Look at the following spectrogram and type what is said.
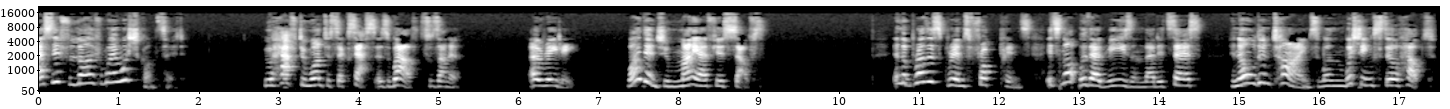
as if life were a wish concert. You have to want a success as well, Susanne. Oh, really? Why don't you money off yourselves? In the Brothers Grimm's Frog Prince, it's not without reason that it says, in olden times when wishing still helped.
